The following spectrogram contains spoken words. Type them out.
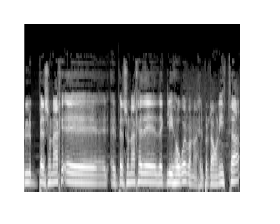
El personaje, eh, el personaje de, de Clee Howard, bueno, es el protagonista.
